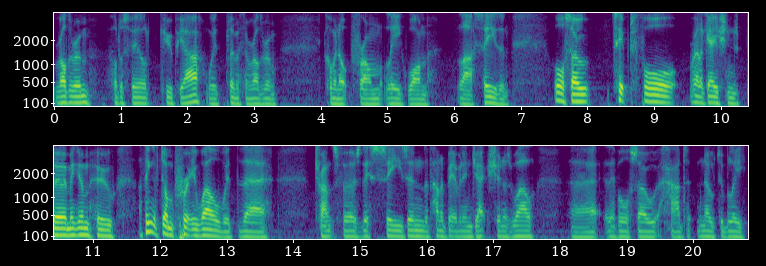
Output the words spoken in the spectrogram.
Rotherham, Huddersfield, QPR, with Plymouth and Rotherham coming up from League One last season. Also tipped for relegations, Birmingham, who I think have done pretty well with their transfers this season. They've had a bit of an injection as well. Uh, they've also had notably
